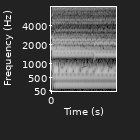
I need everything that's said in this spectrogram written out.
Música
